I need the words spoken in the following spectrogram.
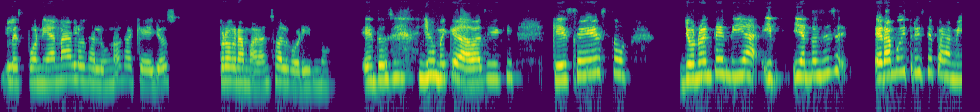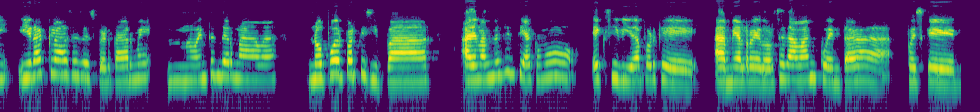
les ponían a los alumnos a que ellos programaran su algoritmo. Entonces yo me quedaba así, ¿qué es esto? Yo no entendía y, entonces eh, era muy triste para mí ir a clases, despertarme, no entender nada, no poder participar. Además me sentía como exhibida porque a mi alrededor se daban cuenta pues que,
